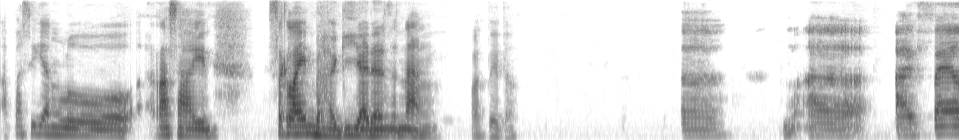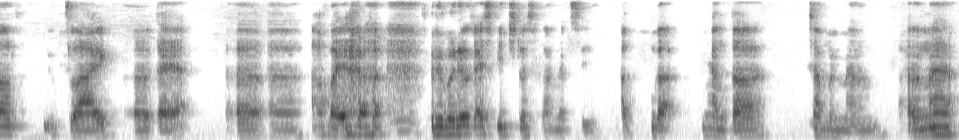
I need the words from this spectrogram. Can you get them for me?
Apa sih yang lu rasain selain bahagia dan senang waktu itu? Uh, uh, I felt it's like uh, kayak uh, apa ya benar-benar kayak speechless banget sih. Aku nggak nyangka bisa menang. Karena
